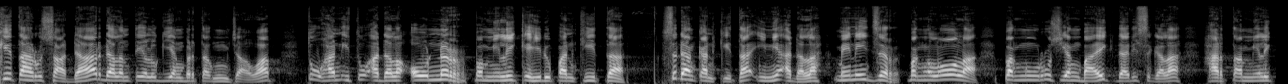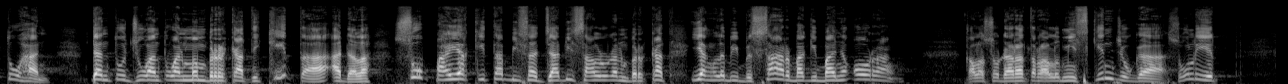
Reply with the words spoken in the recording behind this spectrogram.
Kita harus sadar dalam teologi yang bertanggung jawab, Tuhan itu adalah owner, pemilik kehidupan kita. Sedangkan kita ini adalah manajer, pengelola, pengurus yang baik dari segala harta milik Tuhan. Dan tujuan Tuhan memberkati kita adalah supaya kita bisa jadi saluran berkat yang lebih besar bagi banyak orang. Kalau saudara terlalu miskin juga sulit.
